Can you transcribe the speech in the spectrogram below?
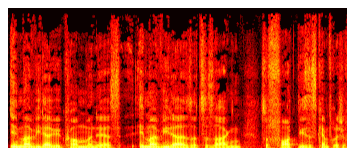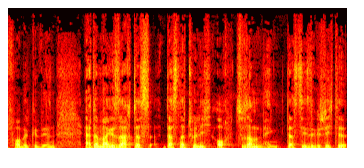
immer wieder gekommen und er ist immer wieder sozusagen sofort dieses kämpferische Vorbild gewesen. Er hat dann mal gesagt, dass das natürlich auch zusammenhängt, dass diese Geschichte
